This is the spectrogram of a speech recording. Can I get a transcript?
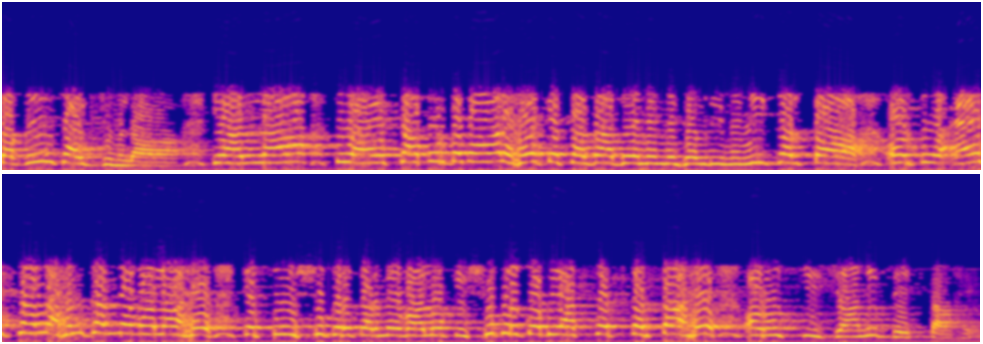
सगीर का एक जुमला। कि अल्लाह, तू ऐसा बुरदबार है कि सजा देने में जल्दी नहीं करता, और तू ऐसा रहम करने वाला है कि तू शुक्र करने वालों के शुक्र को भी एक्सेप्ट करता है और उसकी जानब देखता है।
